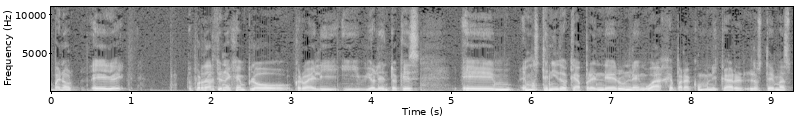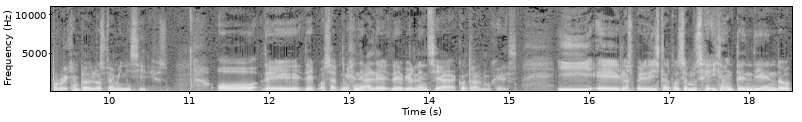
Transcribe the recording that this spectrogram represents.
bueno, eh, por darte un ejemplo cruel y, y violento que es, eh, hemos tenido que aprender un lenguaje para comunicar los temas, por ejemplo, de los feminicidios o de, de- o sea, en general de, de violencia contra las mujeres. Y eh, los periodistas pues hemos ido entendiendo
